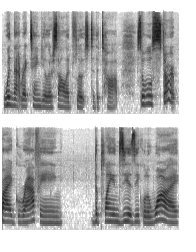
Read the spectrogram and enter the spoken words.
when that rectangular solid floats to the top. So we'll start by graphing the plane z is equal to y,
